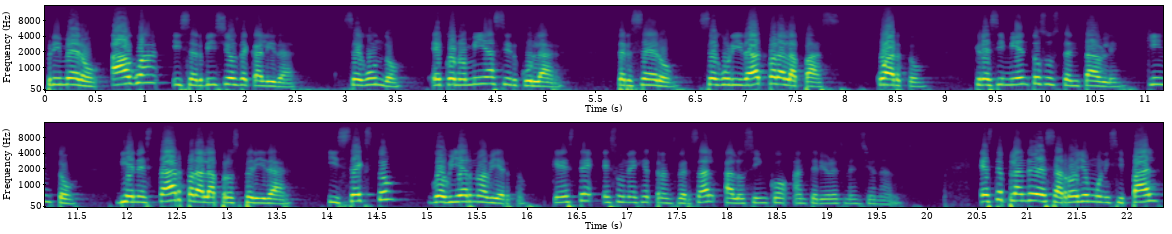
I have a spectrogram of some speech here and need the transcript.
Primero, agua y servicios de calidad. Segundo, economía circular. Tercero, seguridad para la paz. Cuarto, crecimiento sustentable. Quinto, bienestar para la prosperidad. Y sexto, gobierno abierto, que este es un eje transversal a los cinco anteriores mencionados. Este plan de desarrollo municipal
